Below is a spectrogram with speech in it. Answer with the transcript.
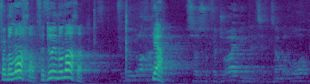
for malacha, for doing malacha. for doing malacha? Yeah. So, so for driving, that's an example, or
